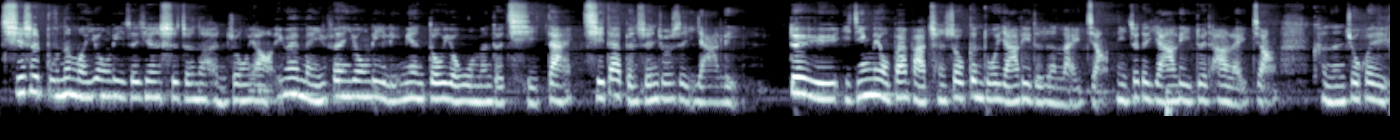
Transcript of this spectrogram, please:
其实不那么用力这件事真的很重要，因为每一份用力里面都有我们的期待，期待本身就是压力。对于已经没有办法承受更多压力的人来讲，你这个压力对他来讲，可能就会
